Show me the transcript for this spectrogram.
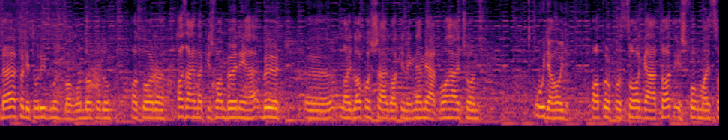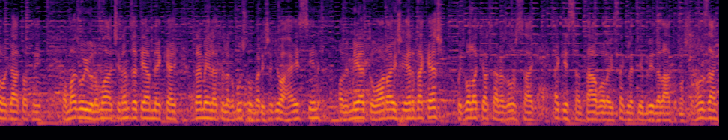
belföldi turizmusban gondolkodunk, akkor hazánknak is van bő, néha, bő ö, nagy lakossága, aki még nem járt Mohácson, úgy, ahogy apropó szolgáltat és fog majd szolgáltatni a megújuló Mohácsi Nemzeti Emlékei, remélhetőleg a Busódvar is egy olyan helyszín, ami méltó arra is érdekes, hogy valaki akár az ország egészen távolai szegletéből ide látogasson hozzánk,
